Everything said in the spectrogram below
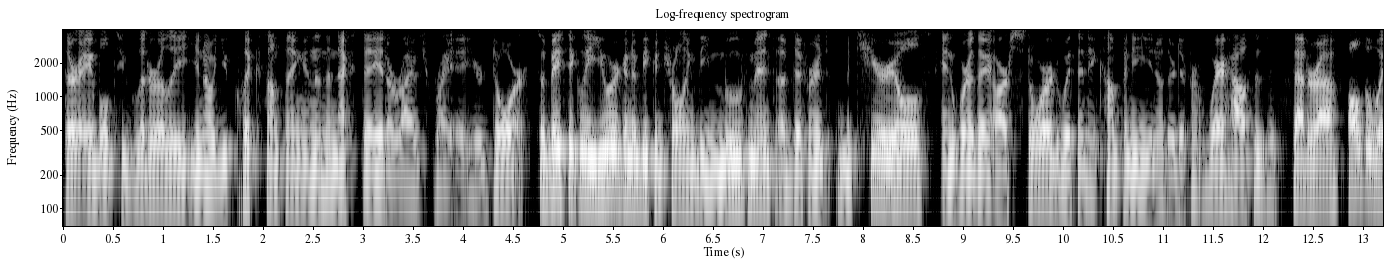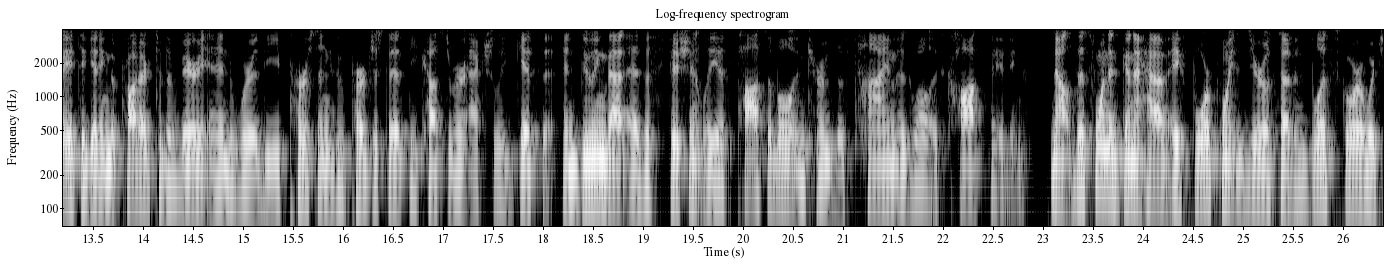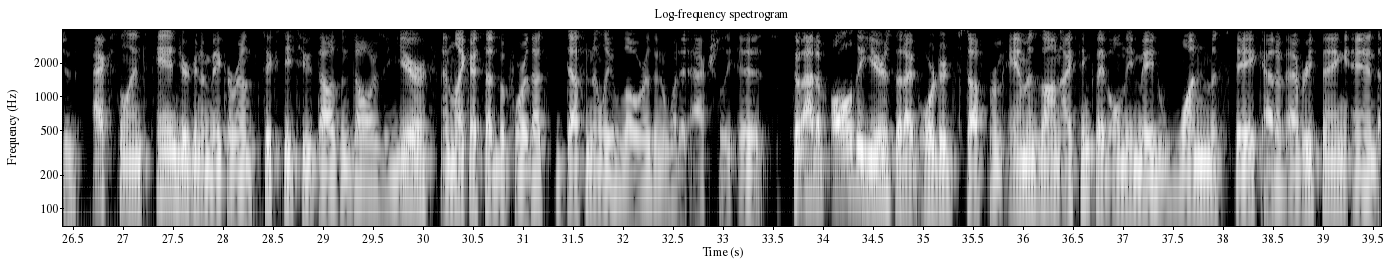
They're able to literally, you know, you click something and then the next day it arrives right at your door. So basically you are going to be controlling the movement of different materials and where they are stored within a company, you know, their different warehouses, etc., all the way to getting the product to the very end where the person who purchased it, the customer actually gets it. And doing that as efficiently as possible in terms of time as well as cost savings. Now, this one is gonna have a 4.07 Bliss score, which is excellent, and you're gonna make around $62,000 a year. And like I said before, that's definitely lower than what it actually is. So out of all the years that I've ordered stuff from Amazon, I think they've only made one mistake out of everything, and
